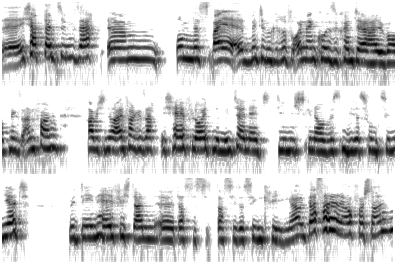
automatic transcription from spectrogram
äh, ich habe dann zu ihm gesagt, ähm, um das, weil mit dem Begriff Online-Kurse könnte er halt überhaupt nichts anfangen, habe ich nur einfach gesagt, ich helfe Leuten im Internet, die nicht genau wissen, wie das funktioniert. Mit denen helfe ich dann, äh, dass, es, dass sie das hinkriegen. Ja? Und das hat er auch verstanden.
